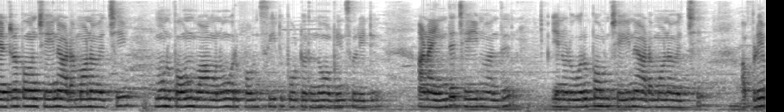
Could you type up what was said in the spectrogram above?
ரெண்டரை பவுன் செயின் அடமானம் வச்சு மூணு பவுன் வாங்கணும் ஒரு பவுன் சீட்டு போட்டுருந்தோம் அப்படின்னு சொல்லிட்டு. ஆனால் இந்த செயின் வந்து என்னோடய ஒரு பவுன் செயினை அடமானம் வச்சு அப்படியே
